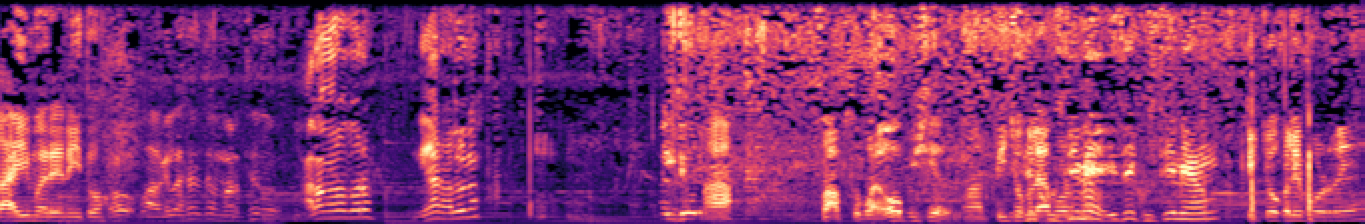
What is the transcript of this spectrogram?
काही मरे नाही तो। वागला असेल तर मरते तो आला बरोबर निहार आलो ना। हाँ साफ़ सफ़ाई ऑफिशियल हाँ फोड़ में इसी खुशी में हम। टी चोकली फोड़ रहे हैं।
